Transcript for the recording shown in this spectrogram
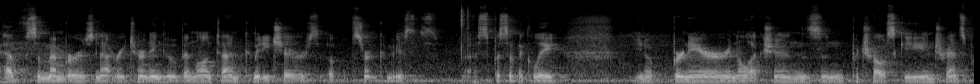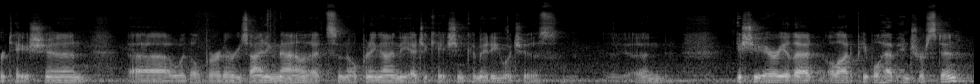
have some members not returning who have been longtime committee chairs of certain committees, uh, specifically, you know, Bernier in elections and Petrowski in transportation. Uh, with Alberta resigning now, that's an opening on the education committee, which is an issue area that a lot of people have interest in,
